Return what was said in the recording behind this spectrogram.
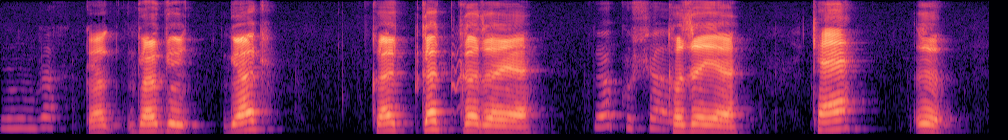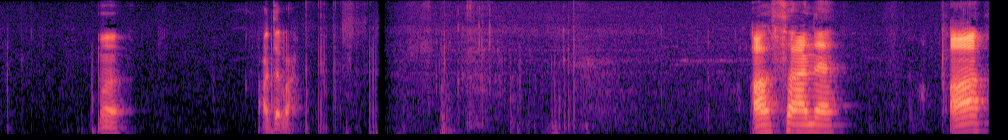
Bırak. Gök gök gök gök gök kızıyı Gök kuşağı. kızıyı K I mı? Hadi bak. Hastane A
